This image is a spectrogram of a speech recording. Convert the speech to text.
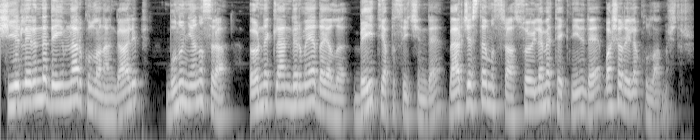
Şiirlerinde deyimler kullanan Galip, bunun yanı sıra örneklendirmeye dayalı beyit yapısı içinde berceste mısra söyleme tekniğini de başarıyla kullanmıştır.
